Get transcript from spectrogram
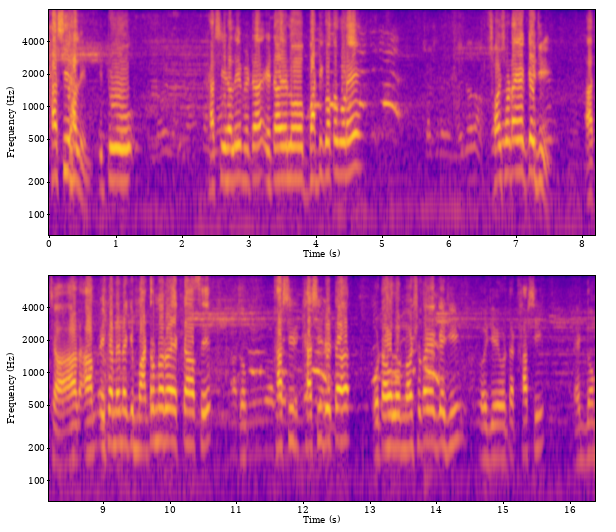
খাসি হালিম। একটু খাসি হালিম এটা এটা হলো বাটি কত করে? ছয়শো টাকা কেজি। আচ্ছা আর এখানে নাকি মাটনেরও একটা আছে। তো খাসির খাসির এটা ওটা হলো নয়শো টাকা কেজি। ওই যে ওটা খাসি একদম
